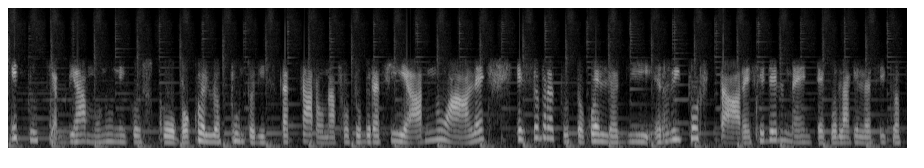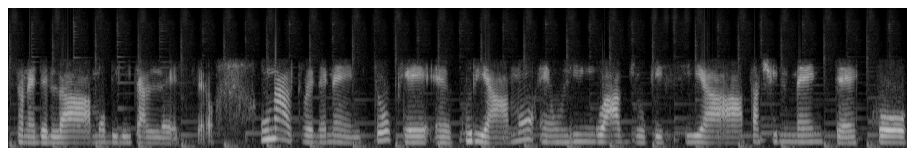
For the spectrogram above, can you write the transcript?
e tutti abbiamo un unico scopo, quello appunto di scattare una fotografia annuale male e soprattutto quello di riportare fedelmente quella che è la situazione della mobilità all'estero. Un altro elemento che eh, curiamo è un linguaggio che sia facilmente ecco,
